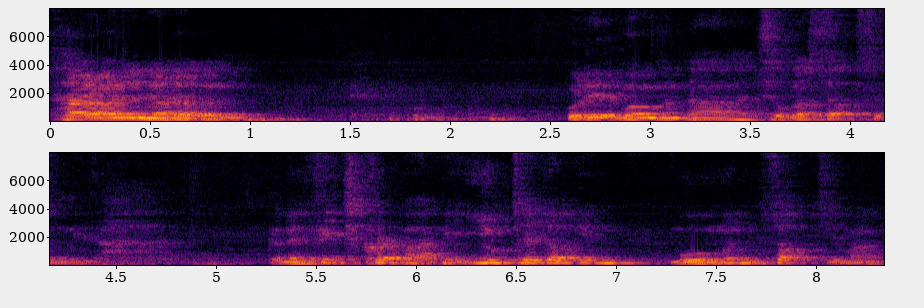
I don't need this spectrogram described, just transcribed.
사랑하는 여러분, 우리의 몸은 다 죽어 썩습니다. 근데 피지컬 바디, 육체적인 몸은 썩지만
